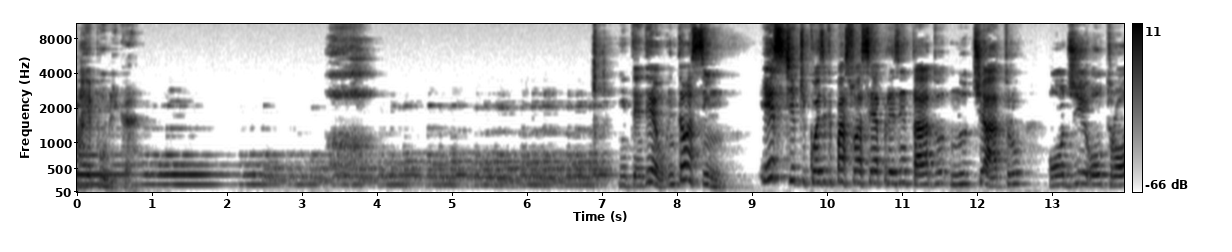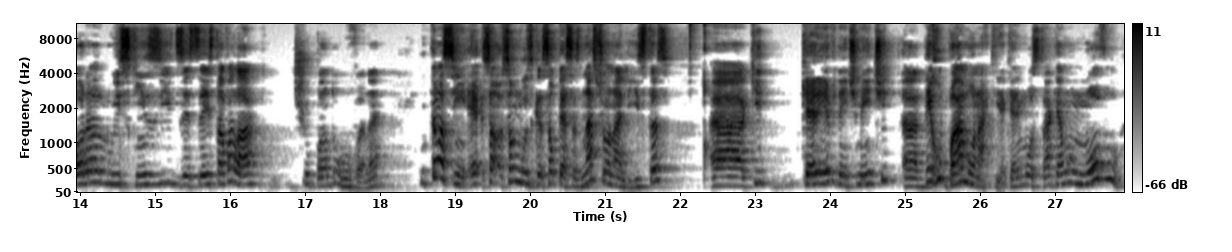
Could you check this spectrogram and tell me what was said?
a República. Entendeu? Então, assim, esse tipo de coisa que passou a ser apresentado no teatro, onde outrora Luís XV e XVI estava lá chupando uva, né? Então, assim, é, são, são, músicas, são peças nacionalistas ah, que querem, evidentemente, ah, derrubar a monarquia, querem mostrar que é um novo.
